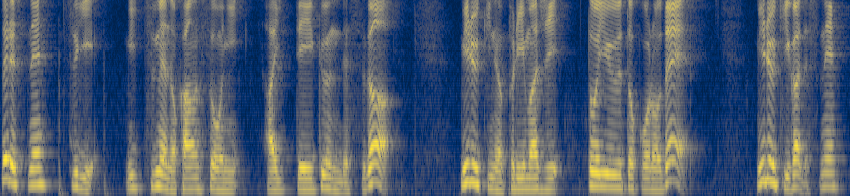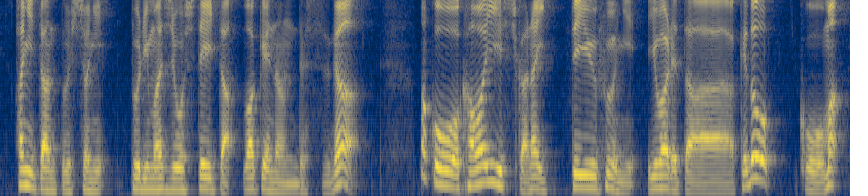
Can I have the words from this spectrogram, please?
でですね、次、三つ目の感想に入っていくんですが、ミルキのプリマジというところで、ミルキがですね、ハニタンと一緒にプリマジをしていたわけなんですが、まあこう、可愛いしかないっていう風に言われたけど、こう、まあ、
